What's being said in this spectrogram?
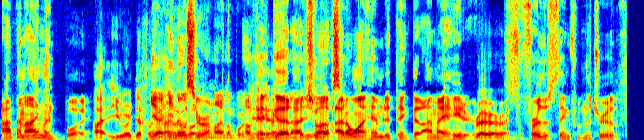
I'm an island boy. I, you are definitely. an Yeah, he island knows boy. you're an island boy. Okay, yeah. good. I He just want. loves I don't want him to think that I'm a hater. Right, right, right. It's the furthest thing from the truth.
